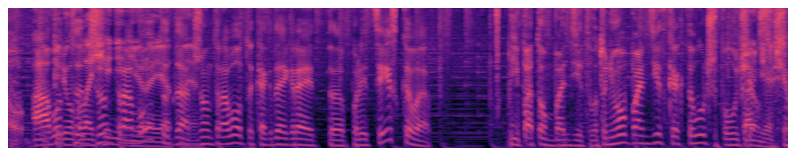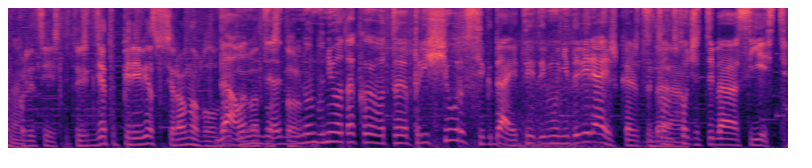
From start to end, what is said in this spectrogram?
О, а вот э, Джон Траволта, да. Джон Траволта, когда играет полицейского, и потом бандит. Вот у него бандит как-то лучше получался, Конечно. чем полицейский. То есть где-то перевес все равно был в Да, в он, одну э, сторону. ну, у него такой вот э, прищур всегда, и ты ему не доверяешь, кажется, Да. он хочет тебя съесть.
